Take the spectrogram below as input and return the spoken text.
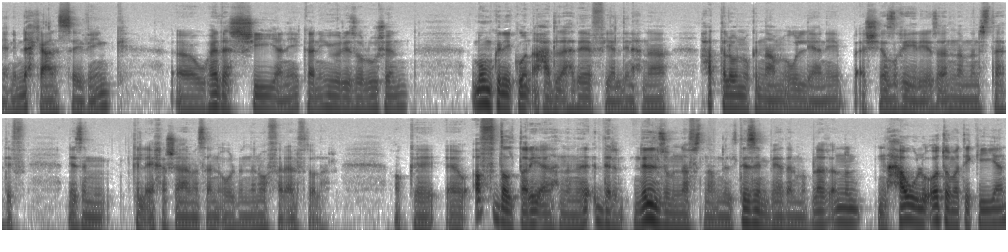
يعني بنحكي عن ال saving وهذا الشيء يعني ك new resolution ممكن يكون أحد الأهداف يلي نحن حتى لو إنه كنا عم نقول يعني بأشياء صغيرة إذا بدنا نستهدف لازم كل آخر شهر مثلا نقول بدنا نوفر ألف دولار. أوكي؟ وافضل طريقة نحن نقدر نلزم نفسنا ونلتزم بهذا المبلغ إنه نحوله اوتوماتيكيا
